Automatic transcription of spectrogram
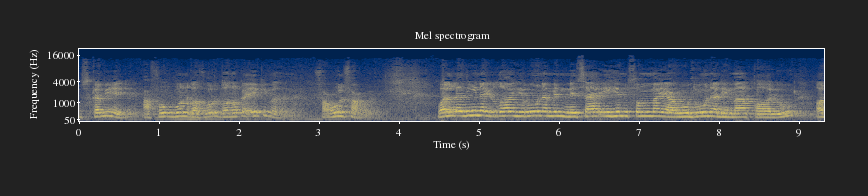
اس کا بھی یہی۔ ہے عفو غفور، دونوں کا ایک ہی وزن ہے۔ فعول فعول۔ والذین یظاہرون من نسائهم ثم یعودون لما قالوا، اور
